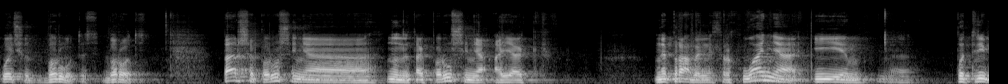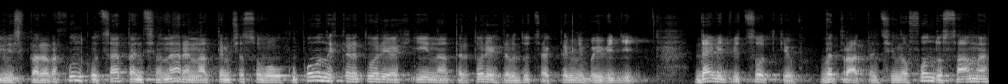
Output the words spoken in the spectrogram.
хочуть боротись. боротись. Перше порушення, ну не так порушення, а як неправильність рахування і е, потрібність перерахунку це пенсіонери на тимчасово окупованих територіях і на територіях, де ведуться активні бойові дії. 9% витрат пенсійного фонду саме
